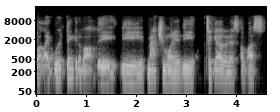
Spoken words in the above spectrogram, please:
but like we're thinking about the the matrimony, the togetherness of us,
